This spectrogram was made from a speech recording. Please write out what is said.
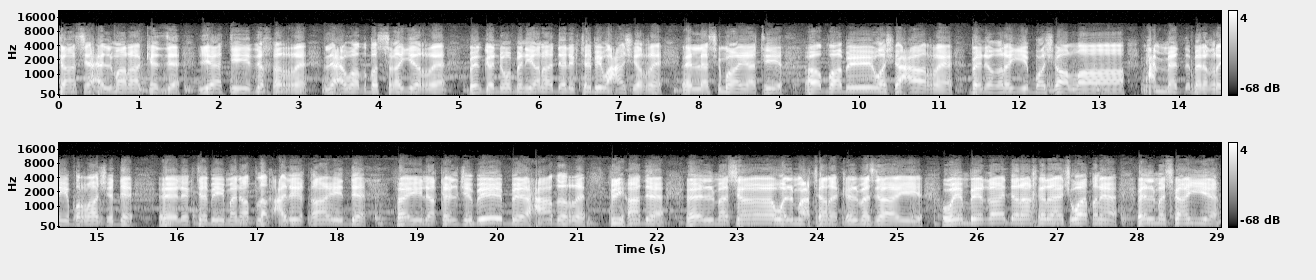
تاسع المراكز يأتي ذخر العوض بالصغير بن قنوب بن يراد الكتبي وعاشر. الأسماء يأتي الضبي وشعار بن غريب ما شاء الله. محمد بن غريب بن راشد الكتبي من أطلق عليه قائد فيلق الجبيب حاضر في هذا المساء والمعترك المسائي وين بيغادر آخر أشواطنا المسائيه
